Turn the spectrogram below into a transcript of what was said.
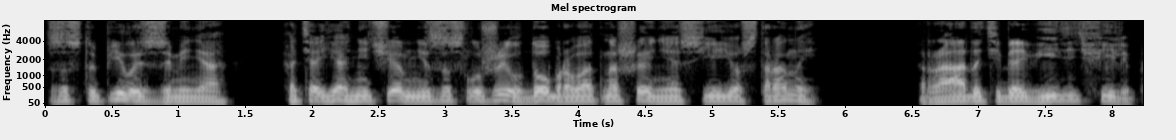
заступилась за меня, хотя я ничем не заслужил доброго отношения с ее стороны. «Рада тебя видеть, Филипп»,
